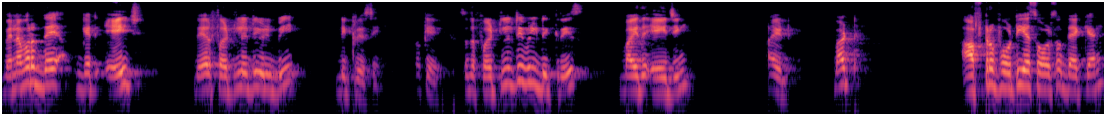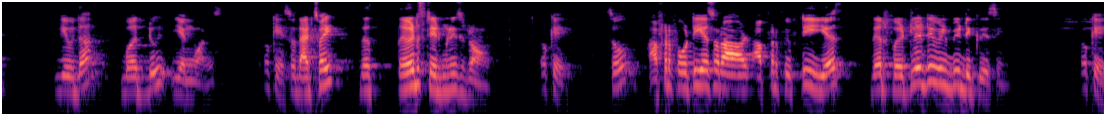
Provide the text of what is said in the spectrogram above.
Whenever they get age, their fertility will be decreasing. Okay. So the fertility will decrease by the aging, right? But after 40 years also they can give the birth to young ones. Okay, so that's why the third statement is wrong. Okay, so after 40 years or after 50 years, their fertility will be decreasing. Okay,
